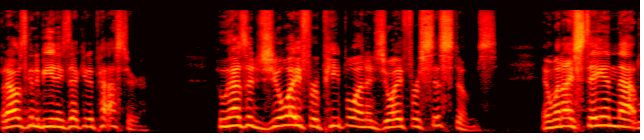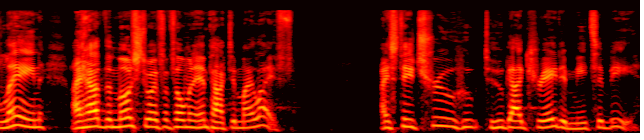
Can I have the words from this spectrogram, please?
but I was going to be an executive pastor who has a joy for people and a joy for systems. And when I stay in that lane, I have the most joy, fulfillment, impact in my life. I stay true who, to who God created me to be.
